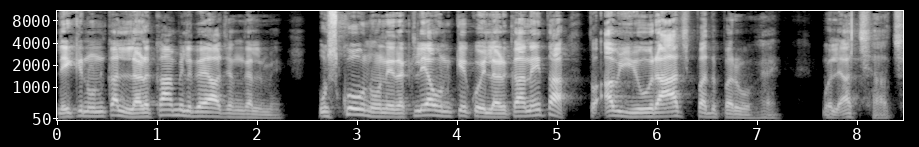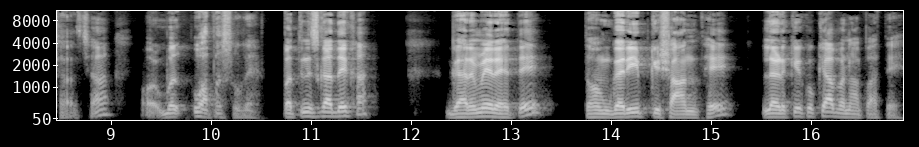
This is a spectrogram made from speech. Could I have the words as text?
लेकिन उनका लड़का मिल गया जंगल में। उसको उन्होंने रख लिया, उनके कोई लड़का नहीं था तो अब युवराज पद पर वो है। बोले अच्छा अच्छा अच्छा। और वापस हो गए। पत्नी का देखा, घर में रहते तो हम गरीब किसान थे, लड़के को क्या बना पाते?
